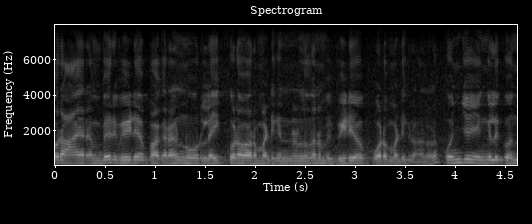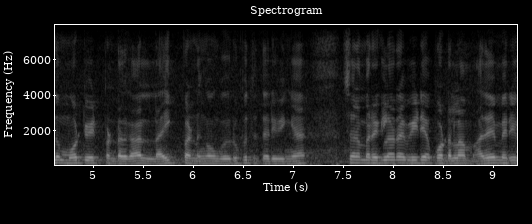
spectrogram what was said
ஒரு ஆயிரம் பேர் வீடியோ பார்க்குறாங்க நூறு லைக் கூட வர மாட்டேங்கிறனால தான் நம்ம வீடியோ போட மாட்டேங்கிறோம். அதனால் கொஞ்சம் எங்களுக்கு வந்து மோட்டிவேட் பண்ணுறதுக்காக லைக் பண்ணுங்கள் உங்கள் விருப்பத்தை தெரிவிங்க. ஸோ நம்ம ரெகுலராக வீடியோ போட்டலாம் அதேமாரி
